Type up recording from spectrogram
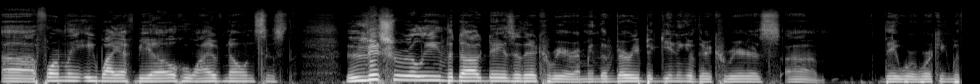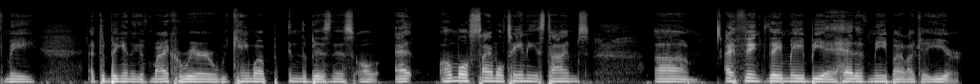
uh, formerly EYFBO, who I've known since literally the dog days of their career. I mean, the very beginning of their careers, um, they were working with me. At the beginning of my career, we came up in the business at almost simultaneous times. Um, I think they may be ahead of me by like a year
